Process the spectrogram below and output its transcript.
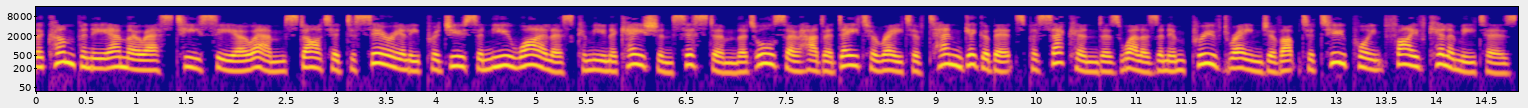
the company MOSTCOM started to serially produce a new wireless communication system that also had a data rate of 10 gigabits per second as well as an improved range of up to 2.5 kilometers,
